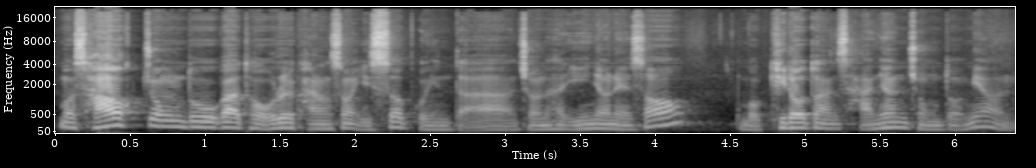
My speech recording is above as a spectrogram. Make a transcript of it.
뭐 4억 정도가 더 오를 가능성이 있어 보인다. 저는 한 2년에서 뭐 길어도 한 4년 정도면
